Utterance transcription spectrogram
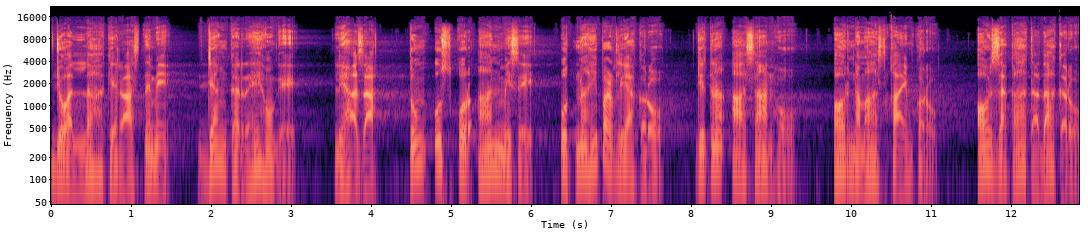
جو اللہ کے راستے میں جنگ کر رہے ہوں گے۔ لہذا تم اس قرآن میں سے اتنا ہی پڑھ لیا کرو جتنا آسان ہو اور نماز قائم کرو۔ اور زکوٰۃ ادا کرو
